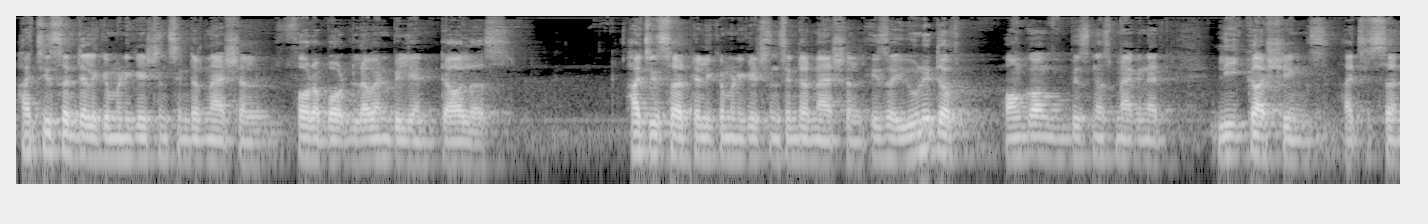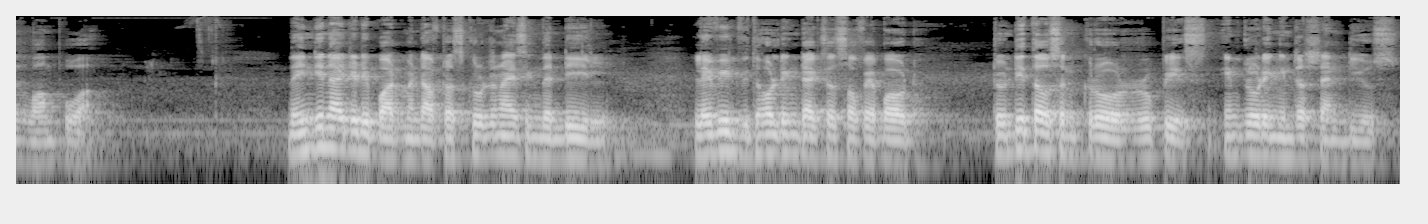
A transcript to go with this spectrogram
Hutchison Telecommunications International for about $11 billion. Hutchison Telecommunications International is a unit of Hong Kong business magnate Li Ka-shing's Hutchison Whampoa. The Indian IT department, after scrutinizing the deal, levied withholding taxes of about 20,000 crore rupees, including interest and dues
